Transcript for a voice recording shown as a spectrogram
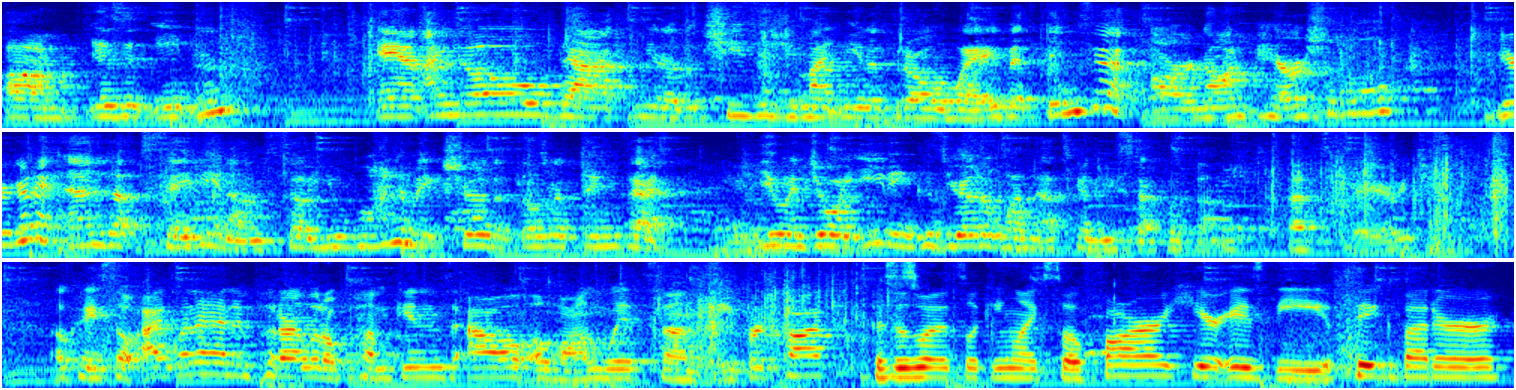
um, isn't eaten. And I know that, you know, the cheeses you might need to throw away, but things that are non-perishable, you're gonna end up saving them. So you wanna make sure that those are things that you enjoy eating because you're the one that's gonna be stuck with them. That's very true. Okay, so I went ahead and put our little pumpkins out along with some apricots. This is what it's looking like so far. Here is the fig butter,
